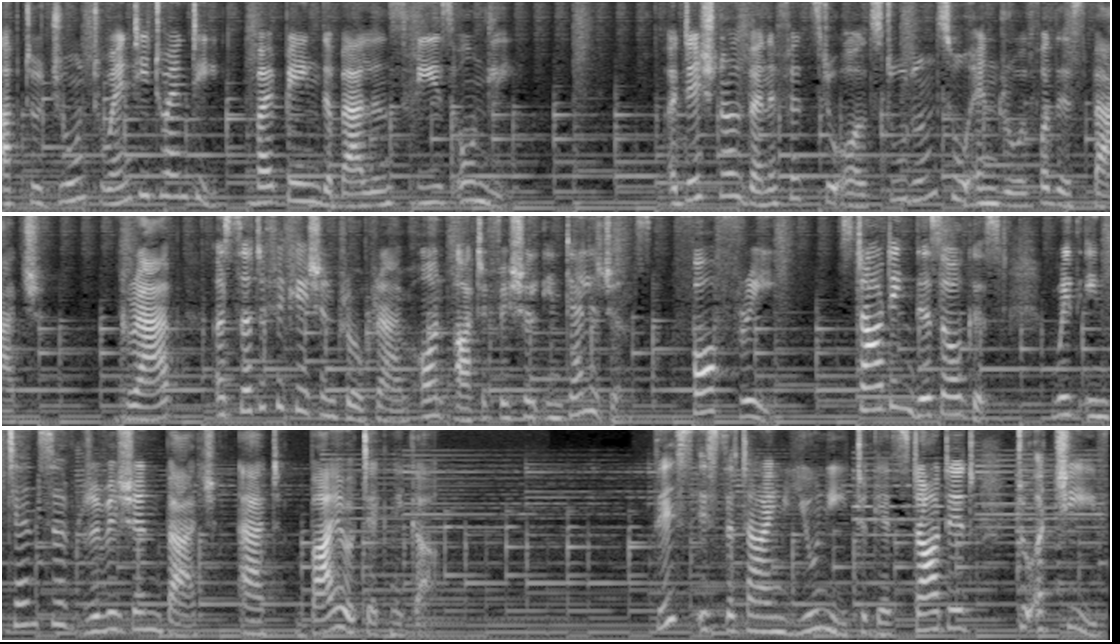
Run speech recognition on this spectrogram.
up to June 2020 by paying the balance fees only. Additional benefits to all students who enroll for this batch. Grab a certification program on artificial intelligence for free starting this August with intensive revision batch at Biotecnika. This is the time you need to get started to achieve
